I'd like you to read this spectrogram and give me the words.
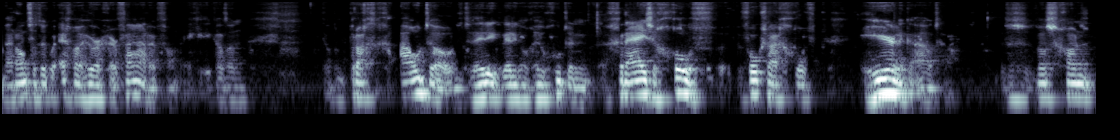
bij Randstad ook echt wel heel erg ervaren. Van, ik, ik, had een, had een prachtige auto, dat weet ik, weet ik nog heel goed. Een grijze Golf, Volkswagen Golf. Heerlijke auto. Het was gewoon.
